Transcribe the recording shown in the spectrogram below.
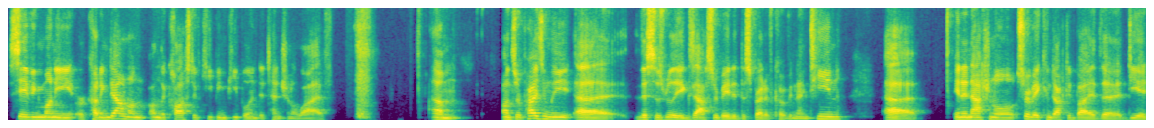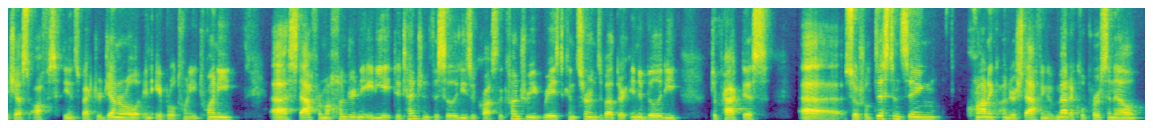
saving money or cutting down on, on the cost of keeping people in detention alive. Um, unsurprisingly, uh, this has really exacerbated the spread of COVID-19. Uh, in a national survey conducted by the DHS Office of the Inspector General in April 2020, uh, staff from 188 detention facilities across the country raised concerns about their inability to practice uh, social distancing, chronic understaffing of medical personnel,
